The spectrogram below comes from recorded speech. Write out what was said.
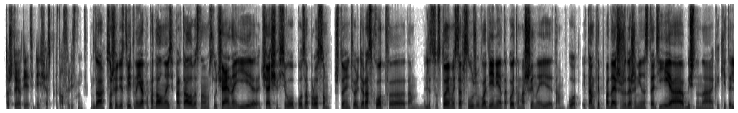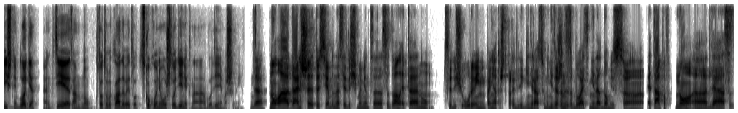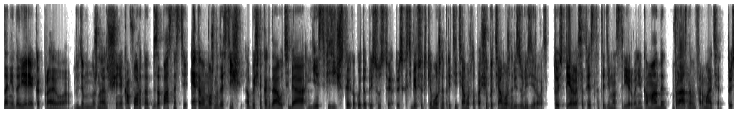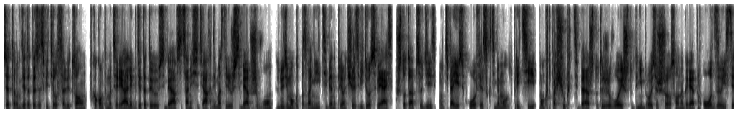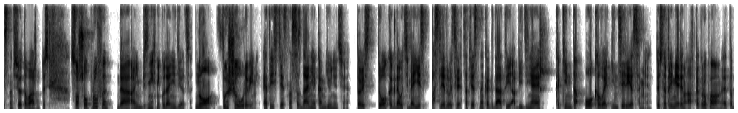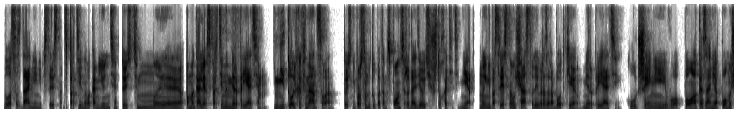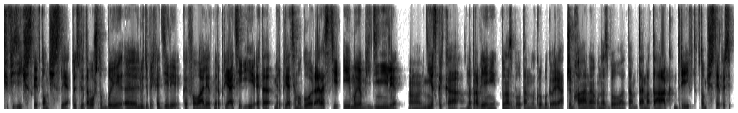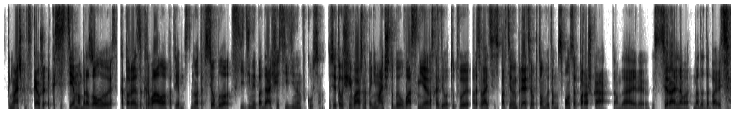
то, что я, вот я тебе сейчас попытался объяснить. Да, слушай, действительно, я попадал на эти порталы в основном случайно, и чаще всего по запросам что-нибудь вроде расход э, там или стоимость обслуживания, владения такой-то машиной там в год. И там ты попадаешь уже даже не на статьи, а обычно на какие-то личные блоги, э, где там, ну, кто-то выкладывает, вот сколько у него ушло денег на владение машиной. Да. Ну, а дальше, то есть я бы на следующий момент э, создавал, это, ну, следующий уровень. Понятно, что про генерацию мы не должны забывать ни на одном из э, этапов, но э, для создания доверия, как правило, людям нужно ощущение комфорта, безопасности. Этого можно достичь обычно, когда у тебя есть физическое какое-то присутствие. То есть к тебе все-таки можно прийти, тебя можно пощупать, тебя можно визуализировать. То есть первое, соответственно, это демонстрирование команды в разном формате. То есть это где-то ты засветился лицом в каком-то материале, где-то ты у себя в социальных сетях демонстрируешь себя в живом. Люди могут позвонить тебе, например, через видеосвязь, что-то обсудить. У тебя есть офис, офис, к тебе могут прийти, могут пощупать тебя, что ты живой, что ты не бросишь, условно говоря, там отзывы, естественно, все это важно. То есть social proof, да, а без них никуда не деться. Но высший уровень — это, естественно, создание комьюнити. То есть то, когда у тебя есть последователи. Соответственно, когда ты объединяешь какими-то около интересами. То есть на примере автогруппа это было создание непосредственно спортивного комьюнити. То есть мы помогали спортивным мероприятиям не только финансово, то есть не просто мы тупо там спонсоры, да, делайте, что хотите. Нет. Мы непосредственно участвовали в разработке мероприятий, улучшении его, по оказанию помощи физической в том числе. То есть для того, чтобы э, люди приходили, кайфовали от мероприятий, и это мероприятие могло расти. И мы объединили несколько направлений. У нас было там, грубо говоря, Джимхана, у нас было там Time Attack, Drift в том числе. То есть, понимаешь, это такая уже экосистема образовывалась, которая закрывала потребности. Но это все было с единой подачей, с единым вкусом. То есть это очень важно понимать, чтобы у вас не расходило. Тут вы развиваете спортивное предприятие, а потом вы там спонсор порошка, там, да, или стирального надо добавить.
